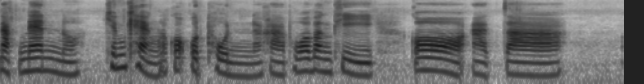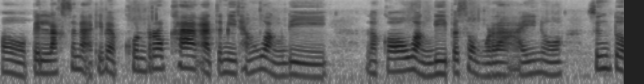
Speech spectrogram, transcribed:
หนักแน่นเนาะ เข้มแข็งแล้วก็อดทนนะคะ เพราะว่าบางทีก็อาจจะเออเป็นลักษณะที่แบบคนรอบข้างอาจจะมีทั้งหวังดี แล้วก็หวังดีประสงค์ร้ายเนาะซึ่งตัว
